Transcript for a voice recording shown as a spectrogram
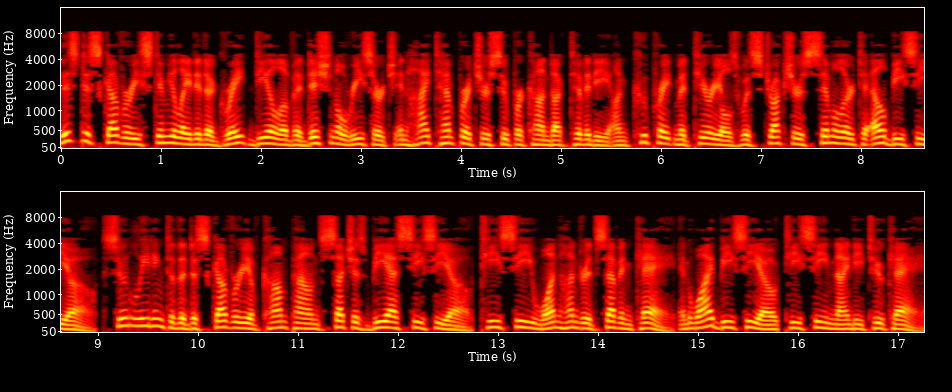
This discovery stimulated a great deal of additional research in high-temperature superconductivity on cuprate materials with structures similar to LBCO, soon leading to the discovery of compounds such as BSCCO TC107K and YBCO TC92K.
